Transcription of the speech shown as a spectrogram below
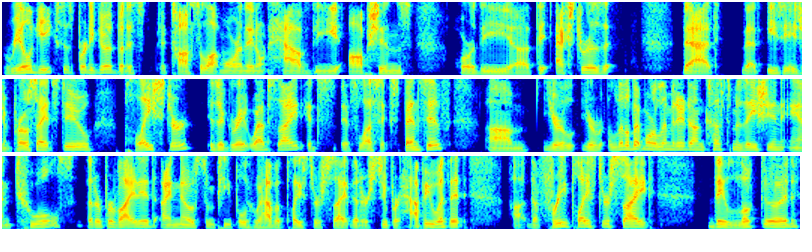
Real Geeks is pretty good, but it's it costs a lot more, and they don't have the options or the uh, the extras that that Easy Agent Pro sites do. Placester is a great website. It's it's less expensive. Um, you're you're a little bit more limited on customization and tools that are provided. I know some people who have a Placester site that are super happy with it. Uh, the free Placester site, they look good.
